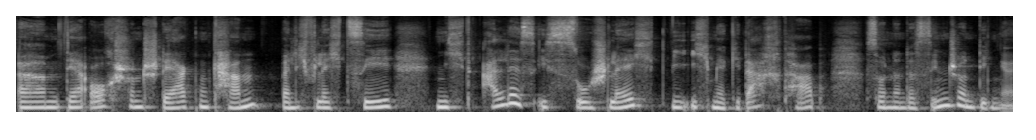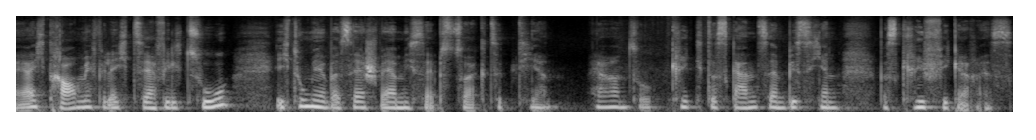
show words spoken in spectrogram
ähm, der auch schon stärken kann, weil ich vielleicht sehe, nicht alles ist so schlecht, wie ich mir gedacht habe, sondern das sind schon Dinge. Ja? Ich traue mir vielleicht sehr viel zu, ich tue mir aber sehr schwer, mich selbst zu akzeptieren. Ja, und so kriegt das Ganze ein bisschen was Griffigeres.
